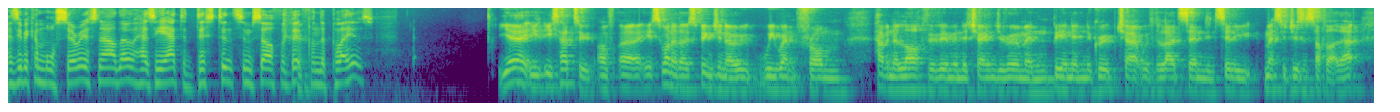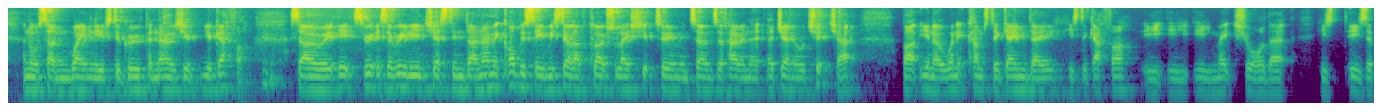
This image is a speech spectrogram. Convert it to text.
Has he become more serious now, though? Has he had to distance himself a bit from the players? Yeah, he's had to. Uh, it's one of those things, you know. We went from having a laugh with him in the changing room and being in the group chat with the lads sending silly messages and stuff like that, and all of a sudden Wayne leaves the group and now he's your, your gaffer. So it's it's a really interesting dynamic. Obviously, we still have a close relationship to him in terms of having a, a general chit chat, but you know, when it comes to game day, he's the gaffer. He he, he makes sure that he's he's a,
